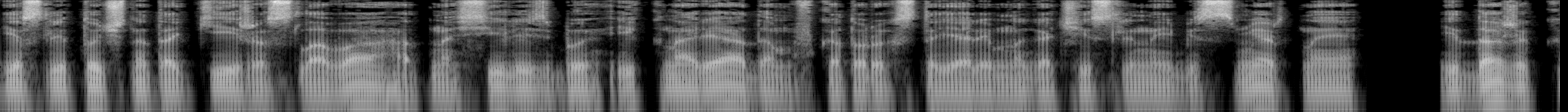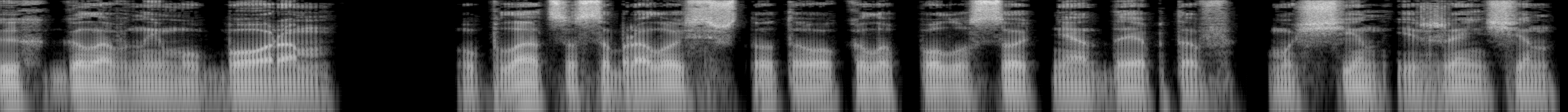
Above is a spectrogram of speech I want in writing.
если точно такие же слова относились бы и к нарядам, в которых стояли многочисленные бессмертные, и даже к их головным уборам. У плаца собралось что-то около полусотни адептов, мужчин и женщин,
